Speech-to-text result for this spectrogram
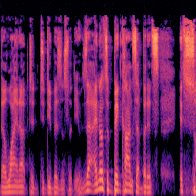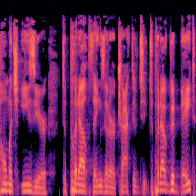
they'll line up to to do business with you. I know it's a big concept but it's it's so much easier to put out things that are attractive to to put out good bait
